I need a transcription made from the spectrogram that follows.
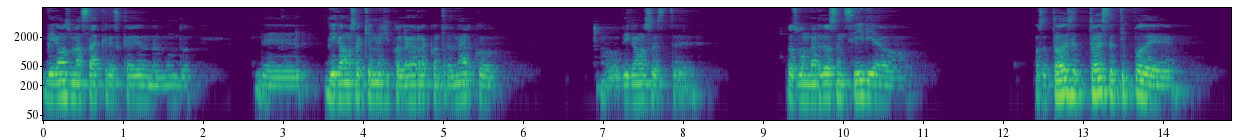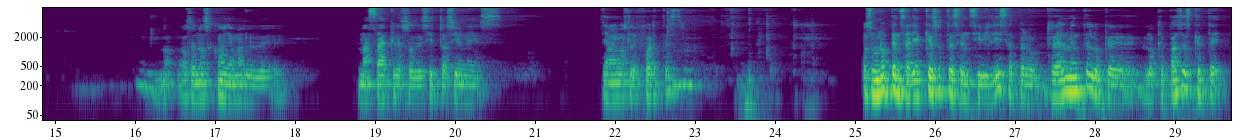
digamos, masacres que ha habido en el mundo, de, digamos, aquí en México la guerra contra el narco, o digamos, este, los bombardeos en Siria, o, o sea, todo, ese, todo este tipo de, o sea, no sé cómo llamarle, de masacres o de situaciones, llamémosle fuertes. O sea, uno pensaría que eso te sensibiliza, pero realmente lo que, lo que pasa es que te,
